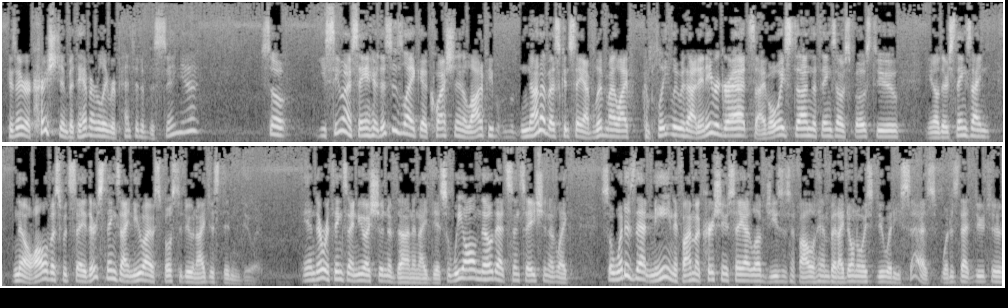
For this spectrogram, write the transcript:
Because they're a Christian, but they haven't really repented of the sin yet. So you see what I'm saying here? This is like a question a lot of people, none of us can say, I've lived my life completely without any regrets. I've always done the things I was supposed to. You know, there's things I, no, all of us would say, there's things I knew I was supposed to do and I just didn't do it. And there were things I knew I shouldn't have done and I did. So we all know that sensation of like, so what does that mean if I'm a Christian who say I love Jesus and follow him, but I don't always do what he says? What does that do to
